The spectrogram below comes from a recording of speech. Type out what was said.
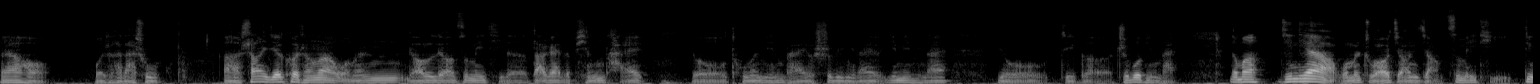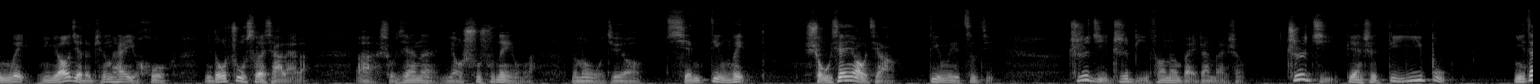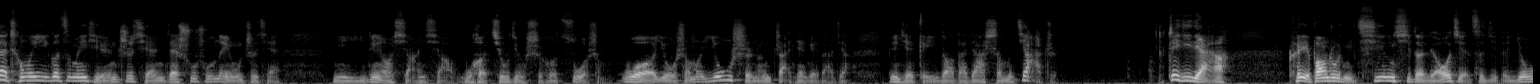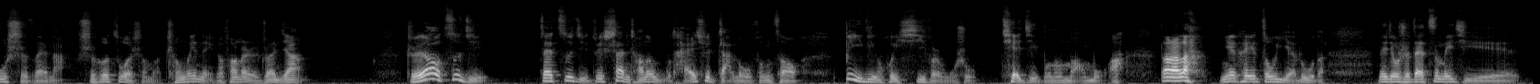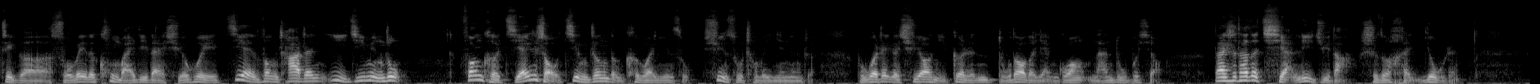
大家好，我是海大叔。啊，上一节课程呢，我们聊了聊自媒体的大概的平台，有图文平台，有视频平台，有音频平台，有这个直播平台。那么今天啊，我们主要讲一讲自媒体定位。你了解了平台以后，你都注册下来了啊。首先呢，你要输出内容了，那么我就要先定位。首先要讲定位自己，知己知彼，方能百战百胜。知己便是第一步。你在成为一个自媒体人之前，你在输出内容之前，你一定要想一想，我究竟适合做什么？我有什么优势能展现给大家，并且给予到大家什么价值？这几点啊，可以帮助你清晰的了解自己的优势在哪，适合做什么，成为哪个方面的专家。只要自己在自己最擅长的舞台去展露风骚，必定会吸粉无数。切记不能盲目啊！当然了，你也可以走野路的。那就是在自媒体这个所谓的空白地带，学会见缝插针、一击命中，方可减少竞争等客观因素，迅速成为引领者。不过这个需要你个人独到的眼光，难度不小，但是它的潜力巨大，实则很诱人。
